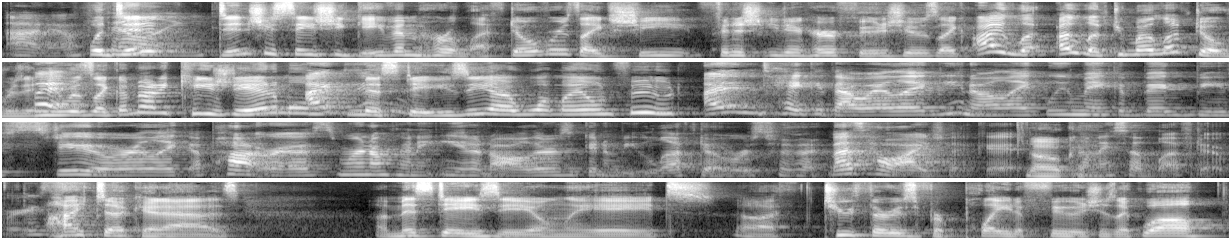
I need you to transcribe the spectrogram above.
I don't know. Well, filling. didn't didn't she say she gave him her leftovers? Like she finished eating her food and she was like, "I le- I left you my leftovers," and he was like, "I'm not a caged animal, Miss Daisy. I want my own food." I didn't take it that way. Like, you know, like we make a big beef stew or like a pot roast. We're not going to eat it all. There's going to be leftovers. That's how I took it. Okay. When I said leftovers. I took it as uh, Miss Daisy only ate uh, two thirds of her plate of food. She's like, "Well,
